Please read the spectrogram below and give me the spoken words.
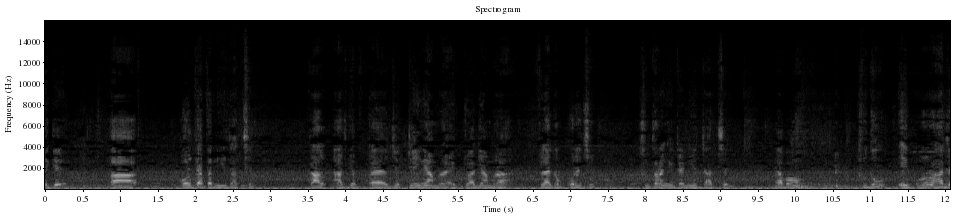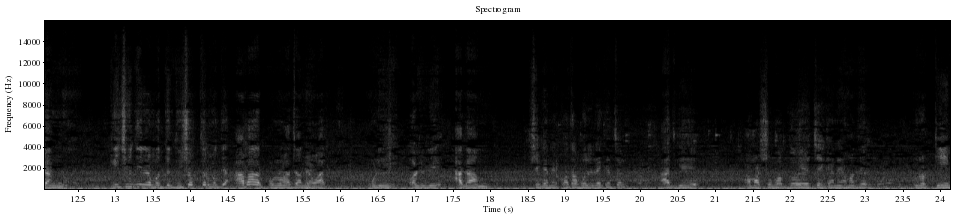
থেকে কলকাতা নিয়ে যাচ্ছি। কাল আজকে যে ট্রেনে আমরা, একটু আগে আমরা ফ্ল্যাগ অফ করেছি, সুতরাং এটা নিয়ে যাচ্ছেন এবং শুধু এই পনেরো হাজার নয় কিছুদিনের মধ্যে, দুই সপ্তাহের মধ্যে আবার পনেরো হাজার নেওয়ার। উনি অলরেডি আগাম। সেখানে কথা বলে রেখেছেন। আজকে আমার সৌভাগ্য হয়েছে, এখানে আমাদের পুরো টিম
